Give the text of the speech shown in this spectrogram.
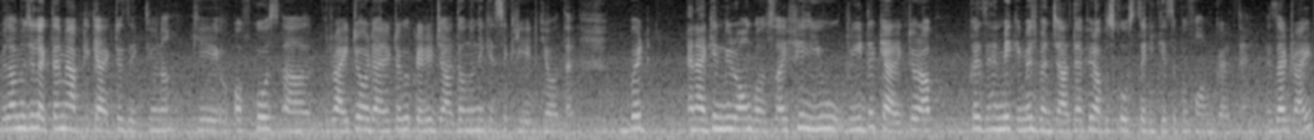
बिलाल मुझे लगता है मैं आपके कैरेक्टर देखती हूँ ना कि ऑफ़ कोर्स राइटर और डायरेक्टर को क्रेडिट जाता है उन्होंने कैसे क्रिएट किया होता है। But and I can be wrong also I feel you read the character आपका जहन में एक इमेज बन जाता है फिर आप उसको उस तरीके से परफॉर्म करते हैं। इज़ दैट राइट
